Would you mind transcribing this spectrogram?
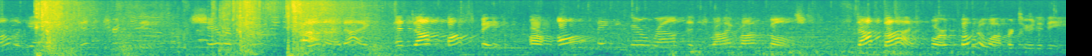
Mulligan, Miss Trixie, Sheriff One-Eyed Ike, and Doc Phosphate are all making their rounds in Dry Rock Gulch. Stop by for a photo opportunity.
